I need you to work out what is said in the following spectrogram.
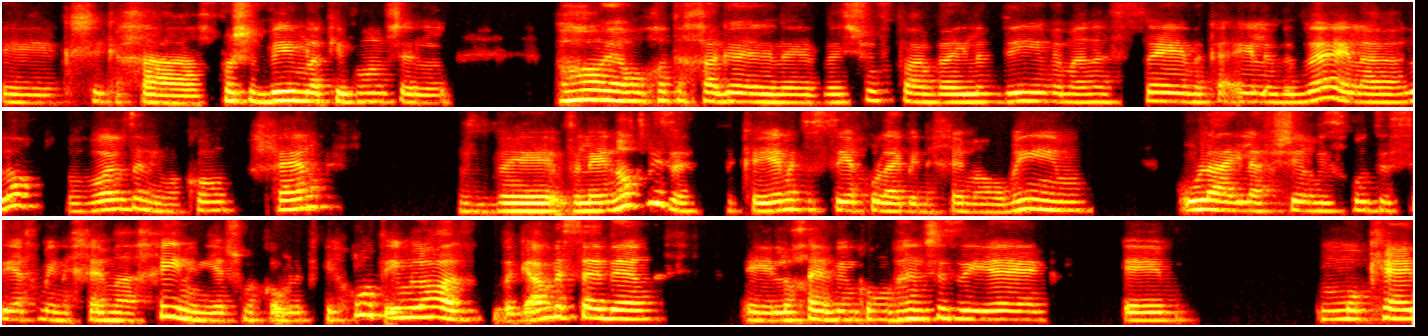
אה, כשככה חושבים לכיוון של אוי, ארוחות החג האלה, ושוב פעם, והילדים, ומה נעשה, וכאלה וזה, אלא לא, לבוא על זה ממקום אחר, ו- וליהנות מזה, לקיים את השיח אולי ביניכם ההורים, אולי לאפשר בזכות זה שיח ביניכם האחים, אם יש מקום לפתיחות, אם לא, אז זה גם בסדר, אה, לא חייבים כמובן שזה יהיה אה, מוקד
